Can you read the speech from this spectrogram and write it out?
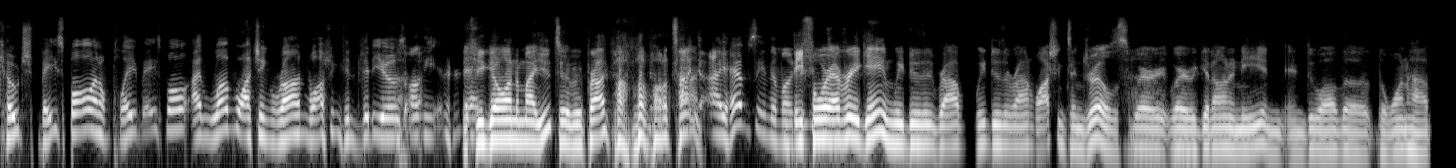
coach baseball. I don't play baseball. I love watching Ron Washington videos on the internet. if you go onto my YouTube, it probably pop up all the time. I, I have seen them on Before YouTube. every game, we do the Rob, we do the Ron Washington drills where where we get on a knee and, and do all the the one hop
